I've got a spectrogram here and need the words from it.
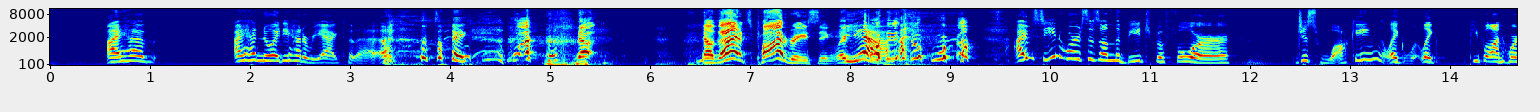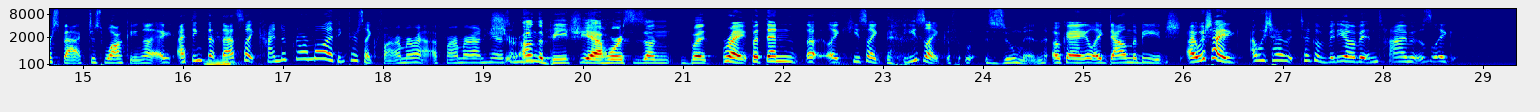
i have i had no idea how to react to that like What? now, now that's pod racing. Like, Yeah. what in the world? i've seen horses on the beach before just walking like like people on horseback just walking i, I think that that's like kind of normal i think there's like farm around a farm around here Sure, on the beach, yeah, horses on, but Right, but then uh, like he's like he's like zooming, okay, like down the beach. I wish I I wish I took a video of it in time. It was like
